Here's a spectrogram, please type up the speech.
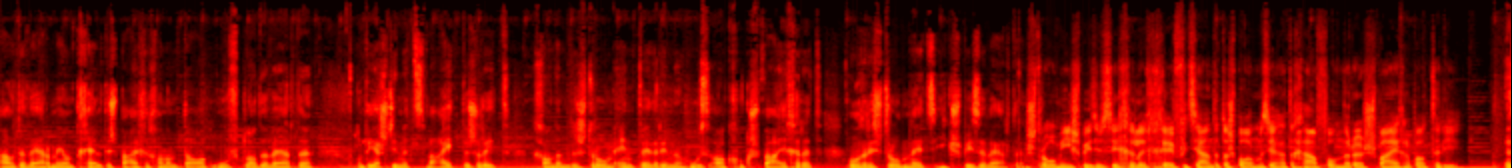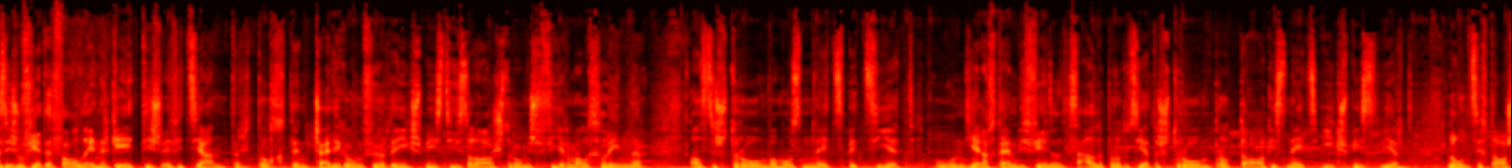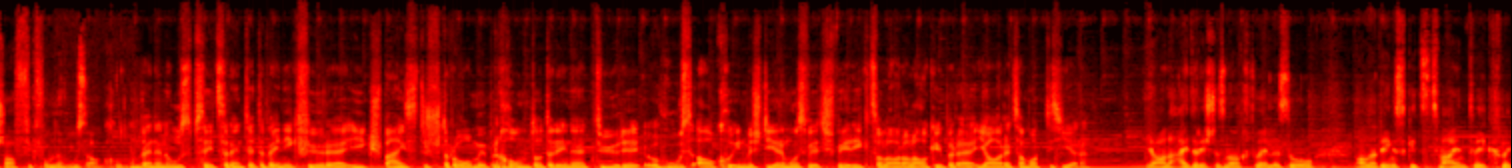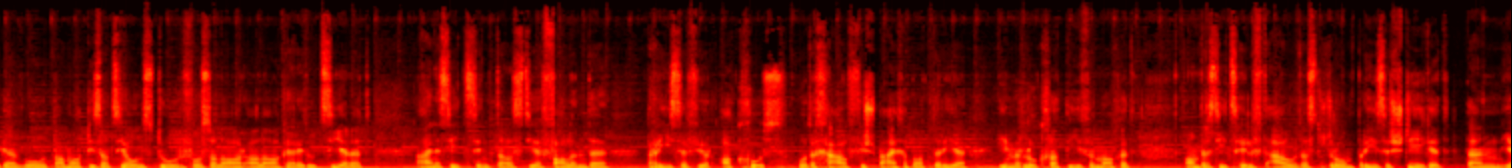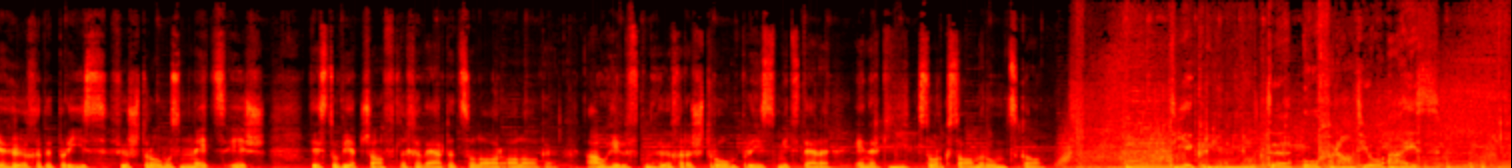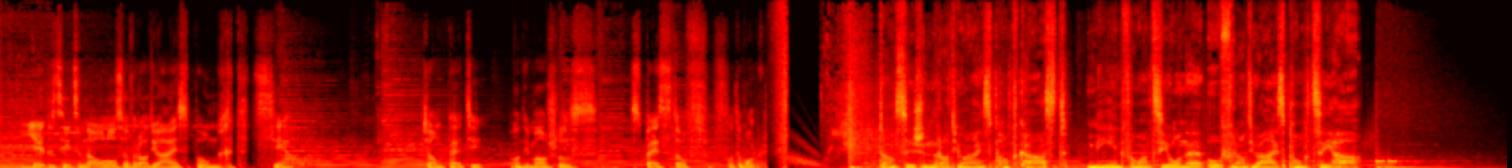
Auch der Wärme- und Kältespeicher kann am Tag aufgeladen werden. Und erst im zweiten Schritt kann dann der Strom entweder in einem Hausakku gespeichert oder ins Stromnetz eingespeisen werden. Strom einspeisen ist sicherlich effizienter, da spart man sich den Kauf von einer Speicherbatterie. Es ist auf jeden Fall energetisch effizienter, doch die Entschädigung für den eingespeisten Solarstrom ist viermal kleiner als der Strom, den man aus dem Netz bezieht. Und je nachdem, wie viel selber produzierter Strom pro Tag ins Netz eingespeist wird, lohnt sich die Anschaffung von einem Hausakku. Und wenn ein Hausbesitzer entweder wenig für eingespeisten Strom überkommt oder in einen teuren Hausakku investieren muss, wird es schwierig, die Solaranlage über Jahre zu amortisieren. Ja, leider ist das aktuell so. Allerdings gibt es zwei Entwicklungen, die die Amortisationsdauer von Solaranlagen reduzieren. Einerseits sind das die fallenden Preise für Akkus, die den Kauf für Speicherbatterien immer lukrativer machen. Andererseits hilft auch, dass die Strompreise steigen, denn je höher der Preis für Strom aus dem Netz ist, desto wirtschaftlicher werden die Solaranlagen. Auch hilft ein höherer Strompreis, mit dieser Energie sorgsamer umzugehen. Die grünen Minuten auf Radio 1. Jederzeit zum Nachlesen auf radio1.ch. John Petty und im Anschluss das Best-of von der Morgen. Das ist ein Radio 1 Podcast. Mehr Informationen auf radio1.ch.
